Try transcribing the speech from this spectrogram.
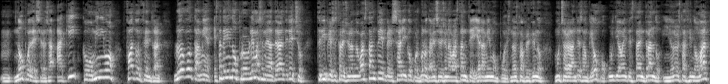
mm, no puede ser. O sea, aquí como mínimo falta un central. Luego también está teniendo problemas en el lateral derecho. Trippier se está lesionando bastante, Versálico, pues bueno, también se lesiona bastante y ahora mismo pues no está ofreciendo muchas garantías, aunque ojo, últimamente está entrando y no lo está haciendo mal.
